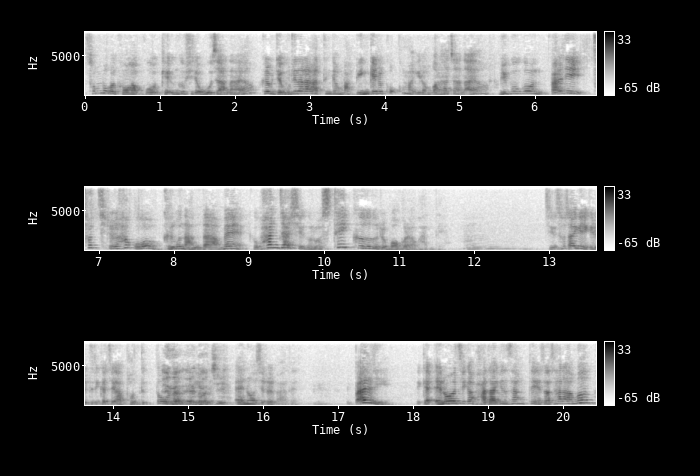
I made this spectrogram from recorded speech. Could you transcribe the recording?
손목을 그어갖고 이렇게 응급실에 오잖아요 그럼 이제 우리나라 같은 경우 막 링게를 꽂고 막 이런 걸 하잖아요 미국은 빨리 처치를 하고 그러고 난 다음에 그 환자식으로 스테이크를 먹으라고 한대요 음. 지금 소장의 얘기를 들으니까 제가 번뜩 떠오르는 게 에너지 에너지를 받은 음. 빨리 그러니까 에너지가 바닥인 상태에서 사람은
